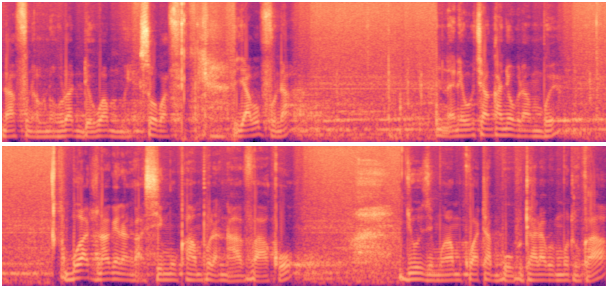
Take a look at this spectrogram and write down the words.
n'afuna buno obulwadde obwammwe so bwaffe. Yabufuna nebukyankanya obulamu bwe bwatyo nagenda ngaasiimuka mpola n'avaako juzi mwamukwata bwe obutaala bw'emmotoka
